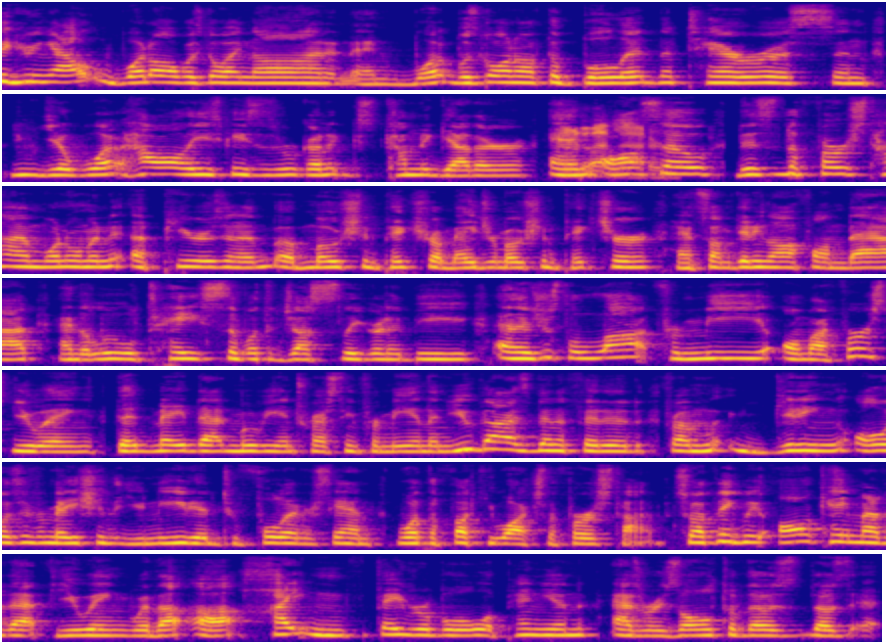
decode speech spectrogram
figuring out what all was going on and, and what was going on with the bullet and the terrorists and you know what how all these pieces were going to come together. And also, this is the first time Wonder Woman appears in a, a motion picture, a major motion picture, and so I'm getting off on that and the little tastes of what the Justice League are going to be. And there's just a lot for me on my first viewing that made that movie interesting for me. And then you guys benefited from getting all this information that you needed to fully understand what the fuck you watched the first time. So I think we all came out of that viewing with a, a heightened favorable opinion as a result of those those uh,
